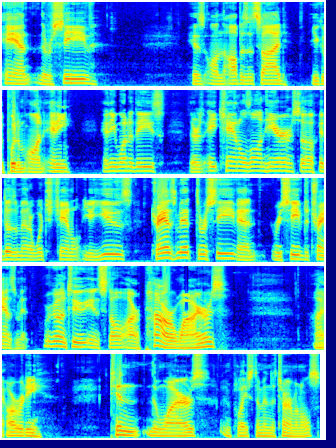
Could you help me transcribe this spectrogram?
And the receive is on the opposite side. You could put them on any any one of these. There's eight channels on here, so it doesn't matter which channel you use. Transmit to receive and receive to transmit. We're going to install our power wires. I already tinned the wires and placed them in the terminals.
